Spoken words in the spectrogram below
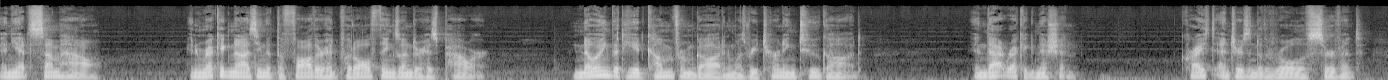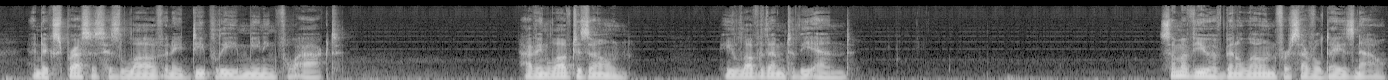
And yet, somehow, in recognizing that the Father had put all things under his power, knowing that he had come from God and was returning to God, in that recognition, Christ enters into the role of servant and expresses his love in a deeply meaningful act. Having loved his own, he loved them to the end. Some of you have been alone for several days now.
